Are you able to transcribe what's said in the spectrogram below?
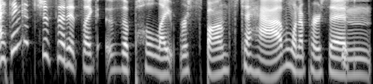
I think it's just that it's like the polite response to have when a person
